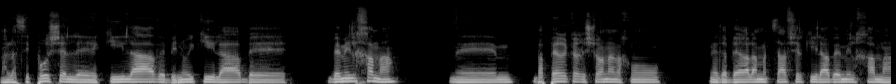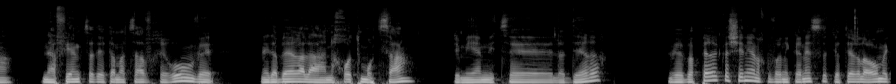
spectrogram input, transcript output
על הסיפור של קהילה ובינוי קהילה ב... במלחמה. בפרק הראשון אנחנו נדבר על המצב של קהילה במלחמה, נאפיין קצת את המצב חירום ונדבר על ההנחות מוצא שמהם נצא לדרך. ובפרק השני אנחנו כבר ניכנס קצת יותר לעומק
